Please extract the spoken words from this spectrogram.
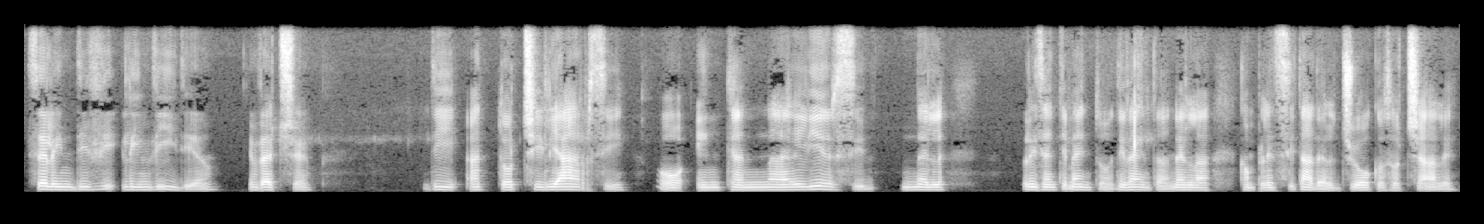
Se l'invidia, invece di attorcigliarsi o incanaglirsi nel risentimento, diventa nella complessità del gioco sociale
